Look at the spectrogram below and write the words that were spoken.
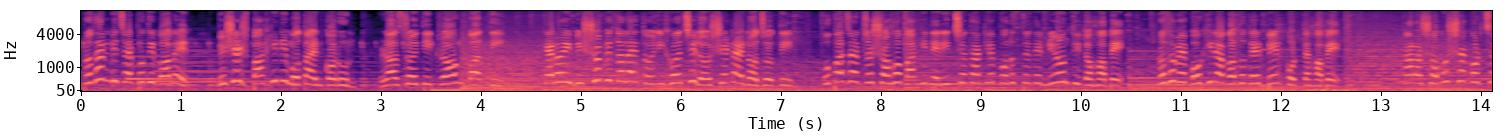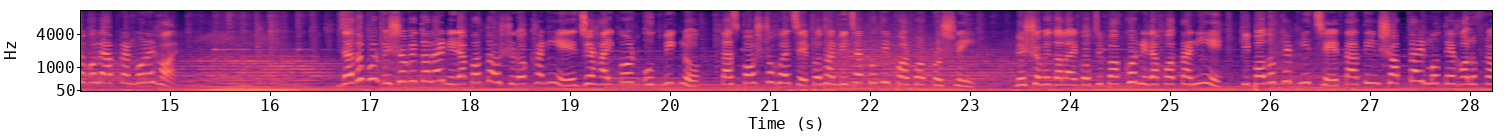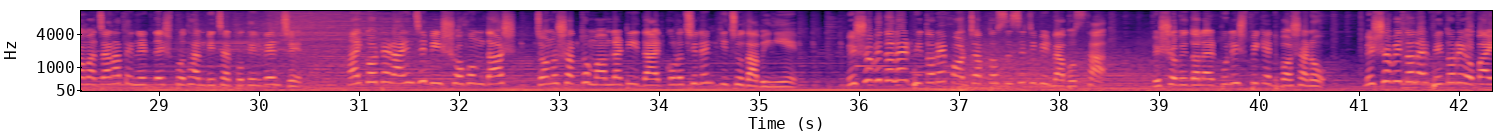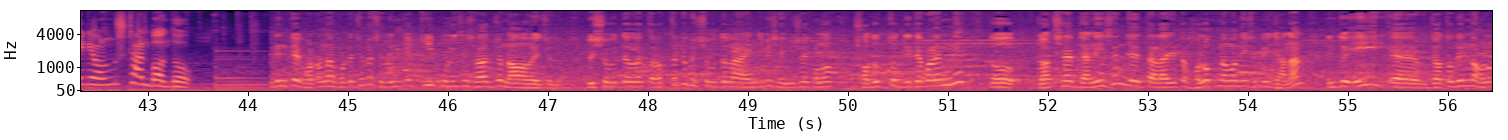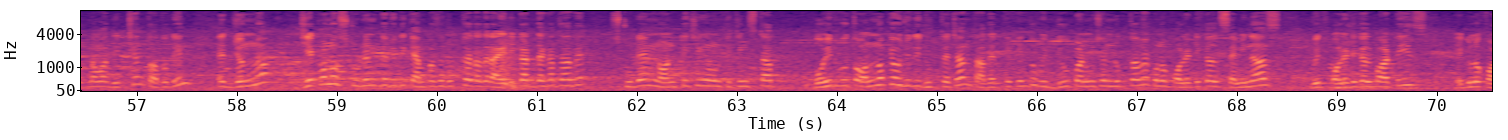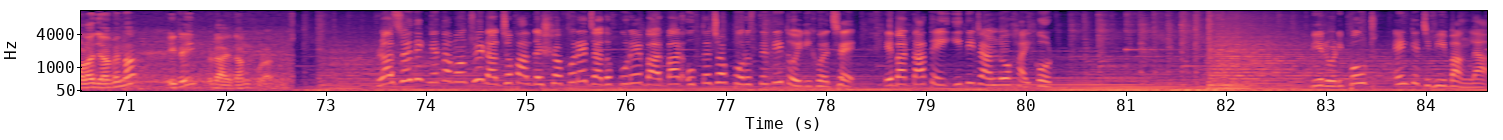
প্রধান বিচারপতি বলেন, বিশেষ বাহিনী মোতায়েন করুন। রাজনৈতিক রং বাদ দিন। কেন এই বিশ্ববিদ্যালয় তৈরি হয়েছিল সেটাই নজর দিন। উপাচার্য সহ বাকিদের ইচ্ছে থাকলে পরিস্থিতি নিয়ন্ত্রিত হবে। প্রথমে বহিরাগতদের বের করতে হবে। কারা সমস্যা করছে বলে আপনার মনে হয়? যাদবপুর বিশ্ববিদ্যালয়ের নিরাপত্তা ও সুরক্ষা নিয়ে যে হাইকোর্ট উদ্বিগ্ন, তা স্পষ্ট হয়েছে প্রধান বিচারপতির পরপর প্রশ্নেই। বিশ্ববিদ্যালয় কর্তৃপক্ষ নিরাপত্তা নিয়ে কি পদক্ষেপ নিচ্ছে, তা তিন সপ্তাহের মধ্যে হলফনামা জানাতে নির্দেশ প্রধান বিচারপতির বেঞ্চের হাইকোর্টের আইনজীবী সোহম দাস জনস্বার্থ মামলাটি দায়ের করেছিলেন কিছু দাবি নিয়ে। বিশ্ববিদ্যালয়ের ভিতরে পর্যাপ্ত সিসিটিভির ব্যবস্থা। বিশ্ববিদ্যালয়ের পুলিশ পিকেট বসানো। বিশ্ববিদ্যালয়ের ভিতরে ও বাইরে অনুষ্ঠান বন্ধ। সেদিনকে ঘটনা ঘটেছিল, সেদিনকে কি পুলিশের সাহায্য নেওয়া হয়েছিল? বিশ্ববিদ্যালয়ের তরফ থেকে বিশ্ববিদ্যালয়ের আইনজীবী সেই বিষয়ে কোনো সদুত্তর দিতে পারেননি। তো জজ সাহেব জানিয়েছেন যে তারা যেটা হলফনামা দিয়ে সেটি জানান। কিন্তু এই যতদিন না হলফনামা দিচ্ছেন, ততদিন এর জন্য যে কোনো স্টুডেন্টকে যদি ক্যাম্পাসে ঢুকতে হয়, তাদের আইডি কার্ড দেখাতে হবে। স্টুডেন্ট নন টিচিং এবং টিচিং স্টাফ বহির্ভূত অন্য কেউ যদি ঢুকতে চান, তাদেরকে কিন্তু উইথ ডিউ পারমিশন ঢুকতে হবে। কোনো political seminars with political parties এগুলো করা যাবে না। এটাই রায়দান করা। রাজনৈতিক নেতা মন্ত্রী রাজ্যপালদের সফরে যাদবপুরে বারবার উত্তেজক পরিস্থিতি তৈরি হয়েছে। এবার তাতেই ইতি টানল high court. Bureau report, NKTV Bangla.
